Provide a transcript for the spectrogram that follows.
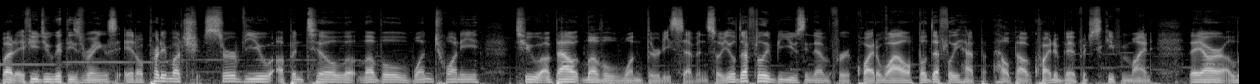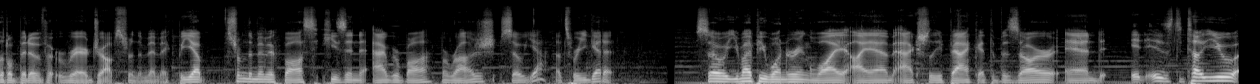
but if you do get these rings, it'll pretty much serve you up until level 120 to about level 137, so you'll definitely be using them for quite a while. They'll definitely help out quite a bit, but just keep in mind, they are a little bit of rare drops from the Mimic. But yep, it's from the Mimic boss. He's in Agrabah Mirage, so yeah, that's where you get it. So you might be wondering why I am actually back at the bazaar and it is to tell you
